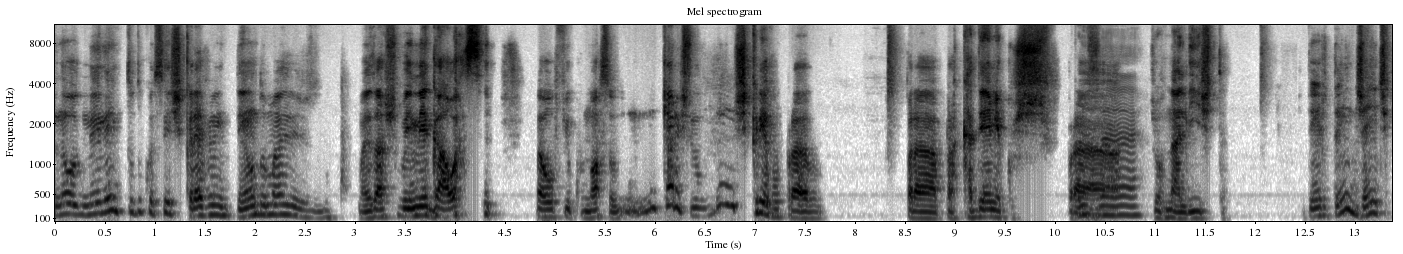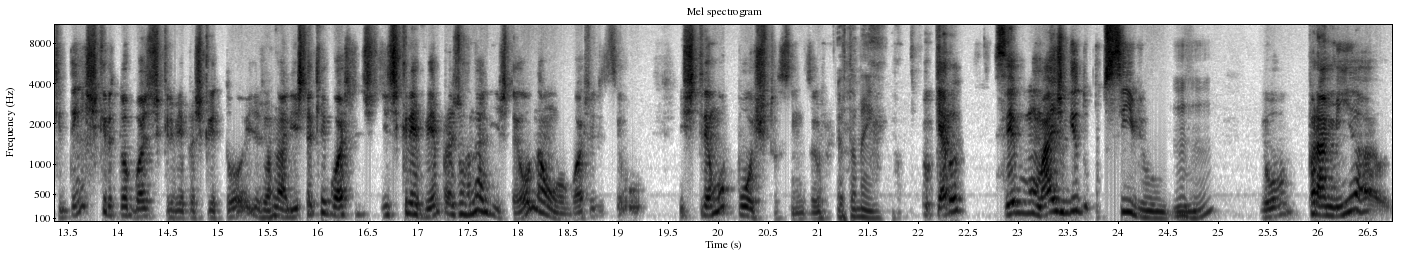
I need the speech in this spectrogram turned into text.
não, nem, nem tudo que você escreve eu entendo, mas, mas acho bem legal, assim eu fico, nossa, não quero, não escrevo para acadêmicos, para é. jornalista. Tem, tem gente que tem escritor que gosta de escrever para escritor e jornalista que gosta de, de escrever para jornalista. Eu não, eu gosto de ser o extremo oposto. Assim. Eu, eu também. Eu quero ser o mais lido possível. Uhum. Eu, para mim, eu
